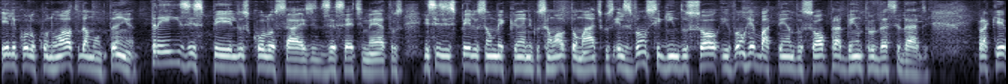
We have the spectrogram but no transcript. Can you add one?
Ele colocou no alto da montanha três espelhos colossais de 17 metros. Esses espelhos são mecânicos, são automáticos, eles vão seguindo o sol e vão rebatendo o sol para dentro da cidade. Para quê?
